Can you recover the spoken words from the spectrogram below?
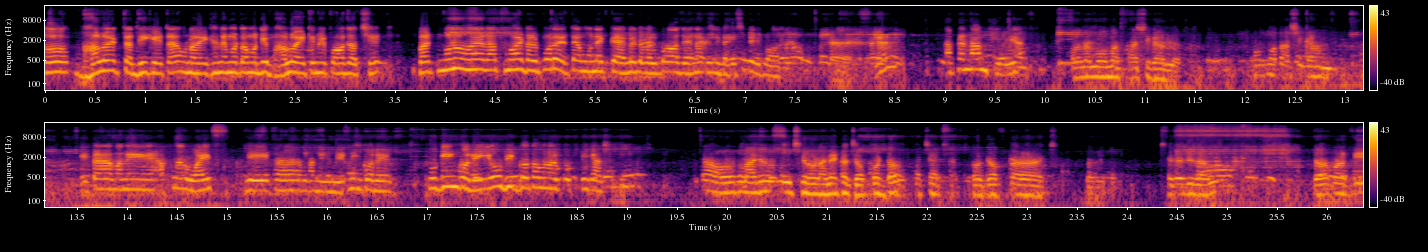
তো ভালো একটা দিক এটা। ওনার এখানে মোটামুটি ভালো আইটেমে পাওয়া যাচ্ছে। বাট মনে হয় রাত নয়টার পরে তেমন একটা অ্যাভেলেবেল পাওয়া যায় না খালি রাইসটাই পাওয়া যায়? আপনার নাম কি ভাইয়া? আমার নাম মোহাম্মদ আশিক আহমেদ। মোহাম্মদ আশিক আহমেদ। এটা মানে আপনার ওয়াইফ যে এটা মানে মেকিং করে কুকিং করে এই অভিজ্ঞতা ওনার কোথেকে আসে? না, ওরকম আগে ওরকম ছিল না আমি একটা জব করতাম। আচ্ছা আচ্ছা। তো জবটা ছেড়ে দিলাম। দেওয়ার পর কি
